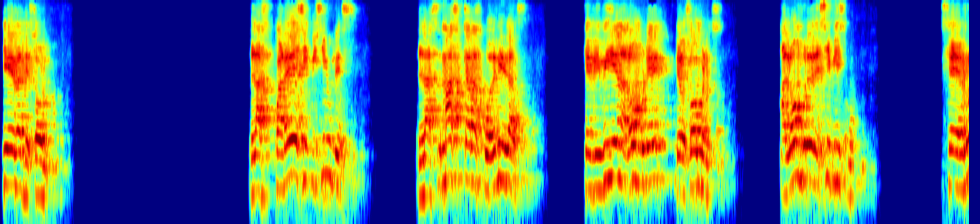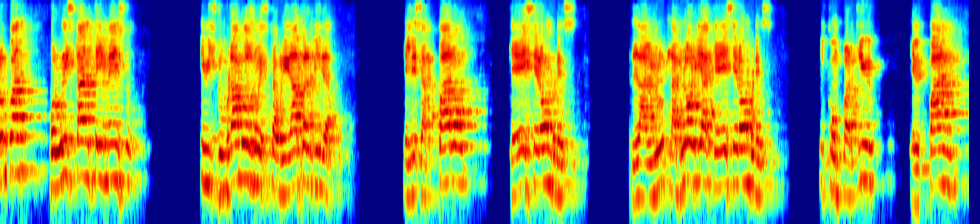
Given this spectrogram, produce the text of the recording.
Tierras de Sol. Las paredes invisibles, las máscaras podridas que dividen al hombre de los hombres, al hombre de sí mismo, se derrumban por un instante inmenso y vislumbramos nuestra unidad perdida, el desamparo que es ser hombres, la, la gloria que es ser hombres y compartir el pan,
